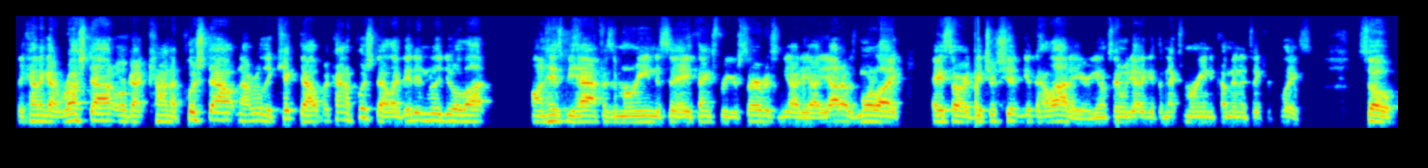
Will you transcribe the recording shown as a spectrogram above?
They kind of got rushed out or got kind of pushed out, not really kicked out, but kind of pushed out. Like they didn't really do a lot on his behalf as a Marine to say, hey, thanks for your service and yada yada yada. It was more like, hey, sorry, get your shit and get the hell out of here. You know what I'm saying? We got to get the next Marine to come in and take your place. So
